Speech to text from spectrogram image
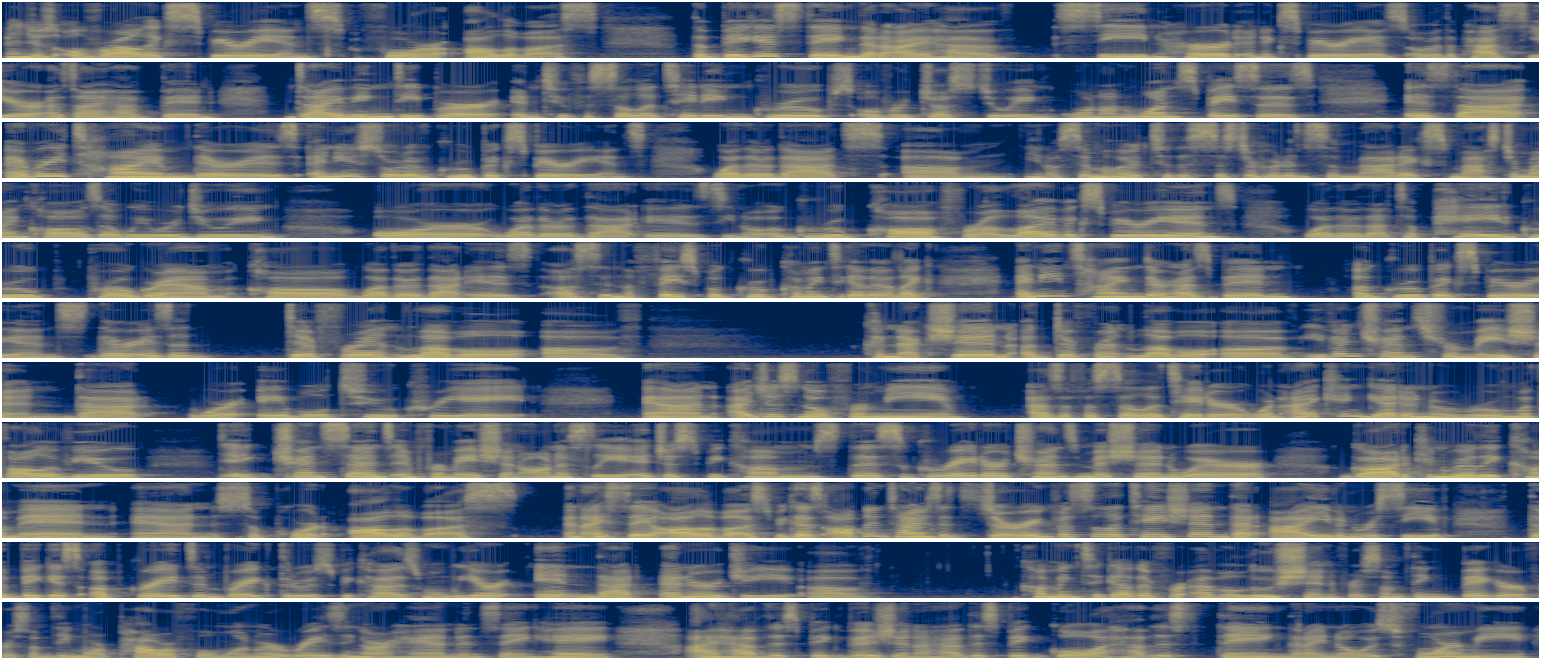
and just overall experience for all of us. The biggest thing that I have seen, heard, and experienced over the past year as I have been diving deeper into facilitating groups over just doing one on one spaces is that every time there is any sort of group experience, whether that's, um, you know, similar to the Sisterhood and Somatics mastermind calls that we were doing, or whether that is, you know, a group call for a live experience, whether that's a paid group program call, whether that is us in the Facebook group coming together, like anytime there has been a group experience, there is a different level of connection, a different level of even transformation that we're able to create. And I just know for me as a facilitator, when I can get in a room with all of you, it transcends information, honestly. It just becomes this greater transmission where God can really come in and support all of us. And I say all of us because oftentimes it's during facilitation that I even receive the biggest upgrades and breakthroughs because when we are in that energy of coming together for evolution, for something bigger, for something more powerful, when we're raising our hand and saying, Hey, I have this big vision, I have this big goal, I have this thing that I know is for me.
